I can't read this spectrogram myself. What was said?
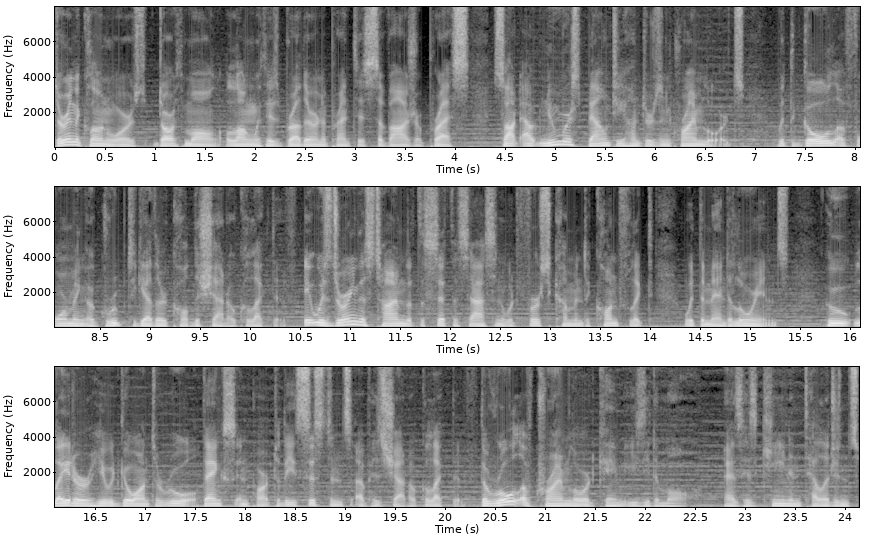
During the Clone Wars, Darth Maul, along with his brother and apprentice Savage Opress, sought out numerous bounty hunters and crime lords, with the goal of forming a group together called the Shadow Collective. It was during this time that the Sith assassin would first come into conflict with the Mandalorians, who later he would go on to rule, thanks in part to the assistance of his Shadow Collective. The role of Crime Lord came easy to Maul as his keen intelligence,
